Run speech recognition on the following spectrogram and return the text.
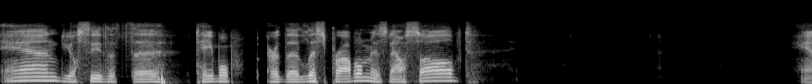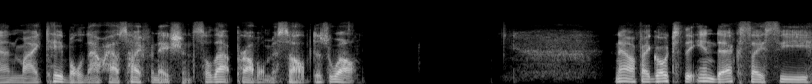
And you'll see that the table or the list problem is now solved. And my table now has hyphenation, so that problem is solved as well. Now, if I go to the index, I see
